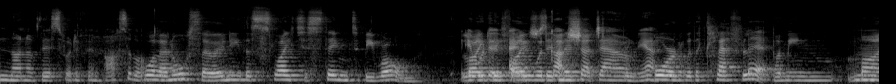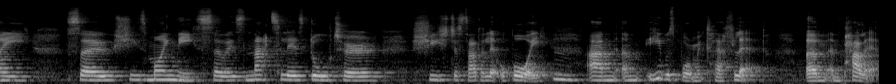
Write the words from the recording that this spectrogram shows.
None of this would have been possible. Well, and also only the slightest thing to be wrong. Like if I would have got shut down, yeah. born with a cleft lip. I mean, my so she's my niece. So is Natalie's daughter. She's just had a little boy, Mm. and um, he was born with cleft lip um, and palate.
